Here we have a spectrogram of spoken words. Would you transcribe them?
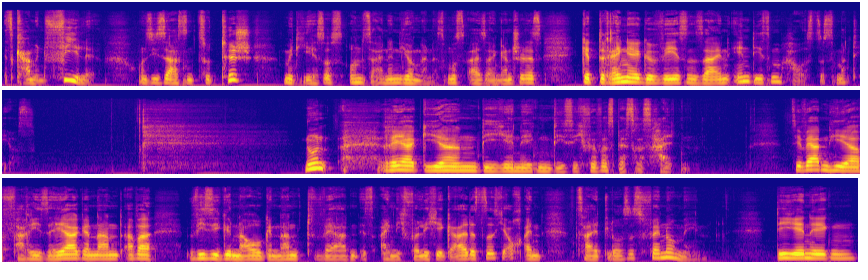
Es kamen viele und sie saßen zu Tisch mit Jesus und seinen Jüngern. Es muss also ein ganz schönes Gedränge gewesen sein in diesem Haus des Matthäus. Nun reagieren diejenigen, die sich für was Besseres halten. Sie werden hier Pharisäer genannt, aber wie sie genau genannt werden, ist eigentlich völlig egal. Das ist ja auch ein zeitloses Phänomen. Diejenigen,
